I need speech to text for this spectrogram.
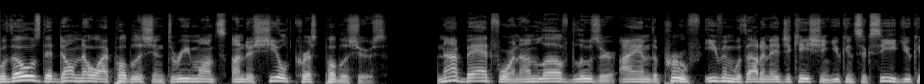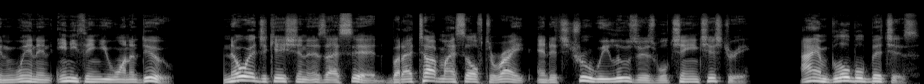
For those that don't know, I publish in three months under Shieldcrest Publishers. Not bad for an unloved loser. I am the proof, even without an education, you can succeed, you can win in anything you want to do. No education, as I said, but I taught myself to write, and it's true we losers will change history. I am Global Bitches.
